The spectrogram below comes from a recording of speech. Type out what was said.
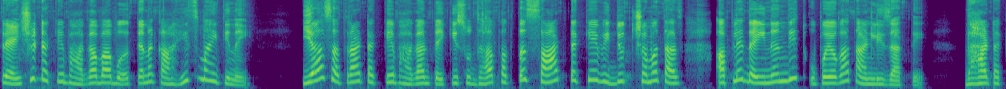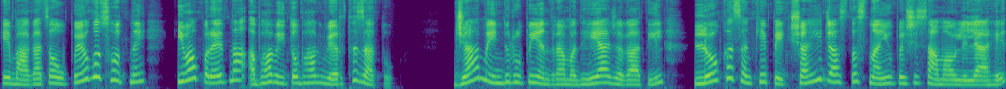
त्र्याऐंशी टक्के भागाबाबत त्यांना काहीच माहिती नाही. या सतरा टक्के भागांपैकी सुद्धा फक्त साठ टक्के विद्युत क्षमताच आपल्या दैनंदिन उपयोगात आणली जाते. दहा टक्के भागाचा उपयोगच होत नाही किंवा प्रयत्नाअभावी तो भाग व्यर्थ जातो. ज्या मेंदुरूपी यंत्रामध्ये या जगातील लोकसंख्येपेक्षाही जास्त स्नायूपेशी सामावलेल्या आहेत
